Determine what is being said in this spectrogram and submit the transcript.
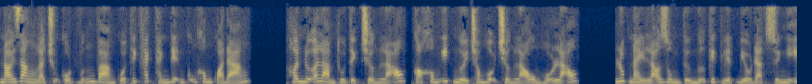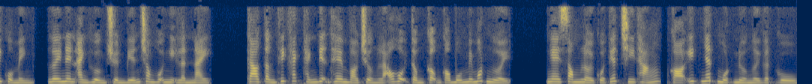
Nói rằng là trụ cột vững vàng của thích khách Thánh Điện cũng không quá đáng. Hơn nữa làm thủ tịch trưởng lão, có không ít người trong hội trưởng lão ủng hộ lão. Lúc này lão dùng từ ngữ kịch liệt biểu đạt suy nghĩ của mình, gây nên ảnh hưởng chuyển biến trong hội nghị lần này. Cao tầng thích khách thánh điện thêm vào trưởng lão hội tổng cộng có 41 người. Nghe xong lời của Tiết Chí Thắng, có ít nhất một nửa người gật gù.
